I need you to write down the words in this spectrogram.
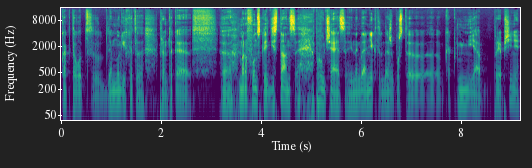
как-то вот для многих это прям такая э, марафонская дистанция получается. Иногда некоторые даже просто, э, как я при общении,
